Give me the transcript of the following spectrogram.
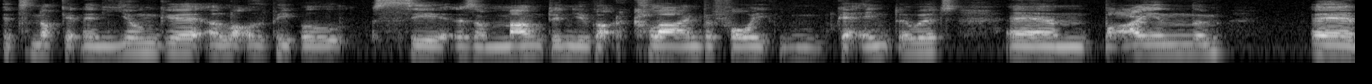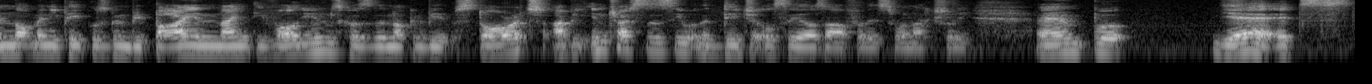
it's not getting any younger. A lot of the people see it as a mountain you've got to climb before you can get into it. Um, buying them, um, not many people's going to be buying 90 volumes because they're not going to be able to store it. I'd be interested to see what the digital sales are for this one actually. Um, but yeah, it's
